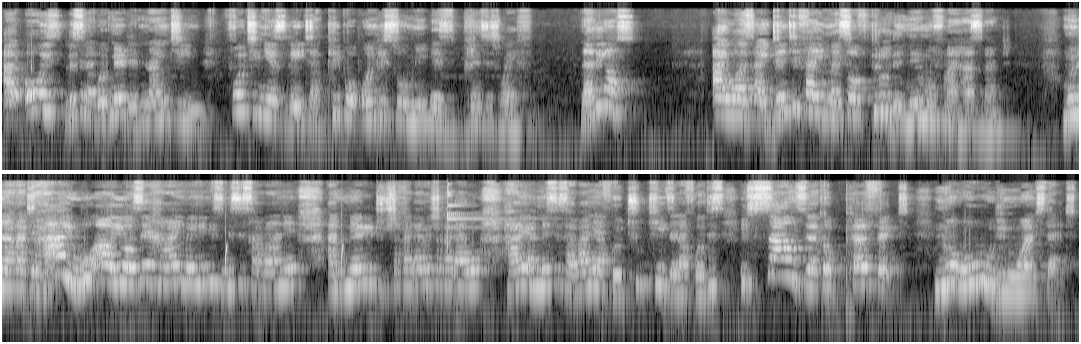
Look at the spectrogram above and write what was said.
I always, listen, I got married at 19. 14 years later, people only saw me as Prince's wife. Nothing else. I was identifying myself through the name of my husband. Munakati hi who are you? Say hi my name is mrs habane i'm married to chakadaro chakadaro hi i'm mrs habane i've got two kids and i've got this. It sounds like a perfect no who wouldn't want that?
